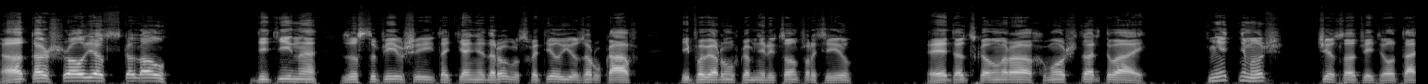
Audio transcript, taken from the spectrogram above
«Отошел, я сказал!» Детина, заступивший Татьяне дорогу, схватил ее за рукав и, повернув ко мне лицом, спросил. — Этот скоморох муж, что ли, твой? — Нет, не муж, — честно ответила та.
